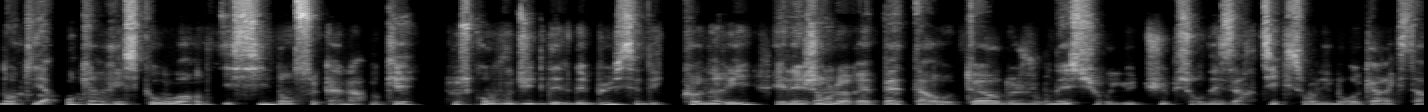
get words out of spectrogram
Donc il n'y a aucun risque award ici dans ce cas-là. OK? Tout ce qu'on vous dit dès le début, c'est des conneries et les gens le répètent à hauteur de journée sur YouTube, sur des articles sur les brokers, etc.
